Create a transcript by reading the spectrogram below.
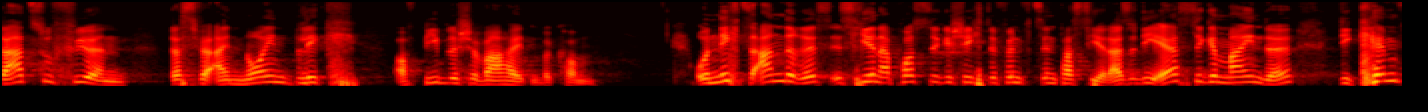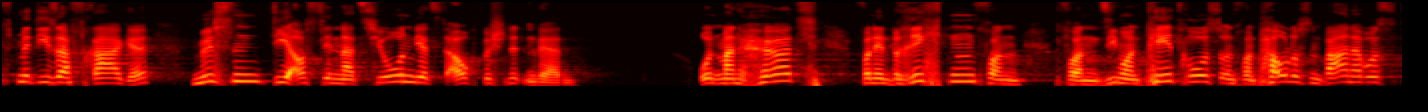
dazu führen, dass wir einen neuen Blick auf biblische Wahrheiten bekommen. Und nichts anderes ist hier in Apostelgeschichte 15 passiert. Also die erste Gemeinde, die kämpft mit dieser Frage, müssen die aus den Nationen jetzt auch beschnitten werden? Und man hört von den Berichten von, von Simon Petrus und von Paulus und Barnabas,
